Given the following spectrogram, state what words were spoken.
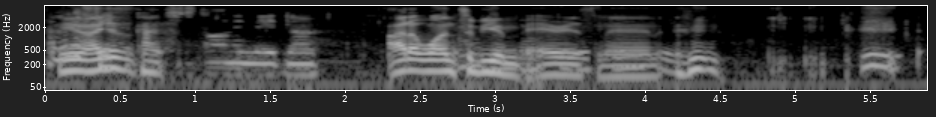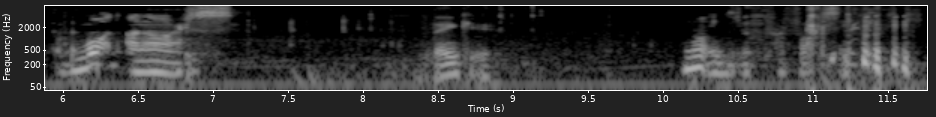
How many You know, I just- accounts has Stanley made now? I don't want to be Add me after embarrassed, man. What an arse. Thank you. Not you, for fuck's sake.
